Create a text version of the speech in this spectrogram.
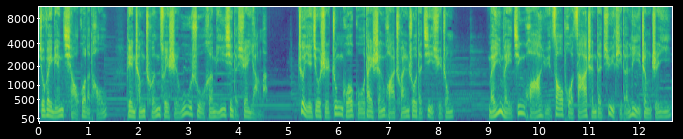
就未免巧过了头，变成纯粹是巫术和迷信的宣扬了。这也就是中国古代神话传说的继续中，每每精华与糟粕杂陈的具体的例证之一。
